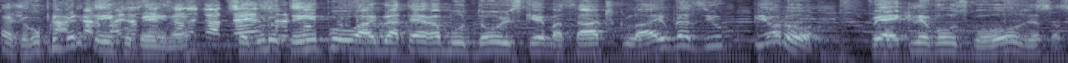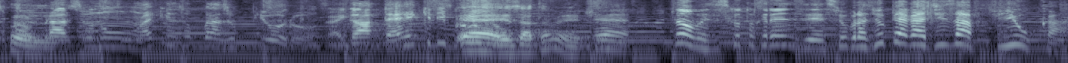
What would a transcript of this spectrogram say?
É, jogou o primeiro Ah, cara, tempo bem, né? é Segundo a seleção- tempo, a Inglaterra mudou o esquema tático lá e o Brasil piorou. Foi aí que levou os gols e essas O coisas. Brasil não, não é que o Brasil piorou. A Inglaterra equilibrou. É, exatamente. É. Não, mas isso que eu tô querendo dizer. Se o Brasil pegar desafio, cara,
